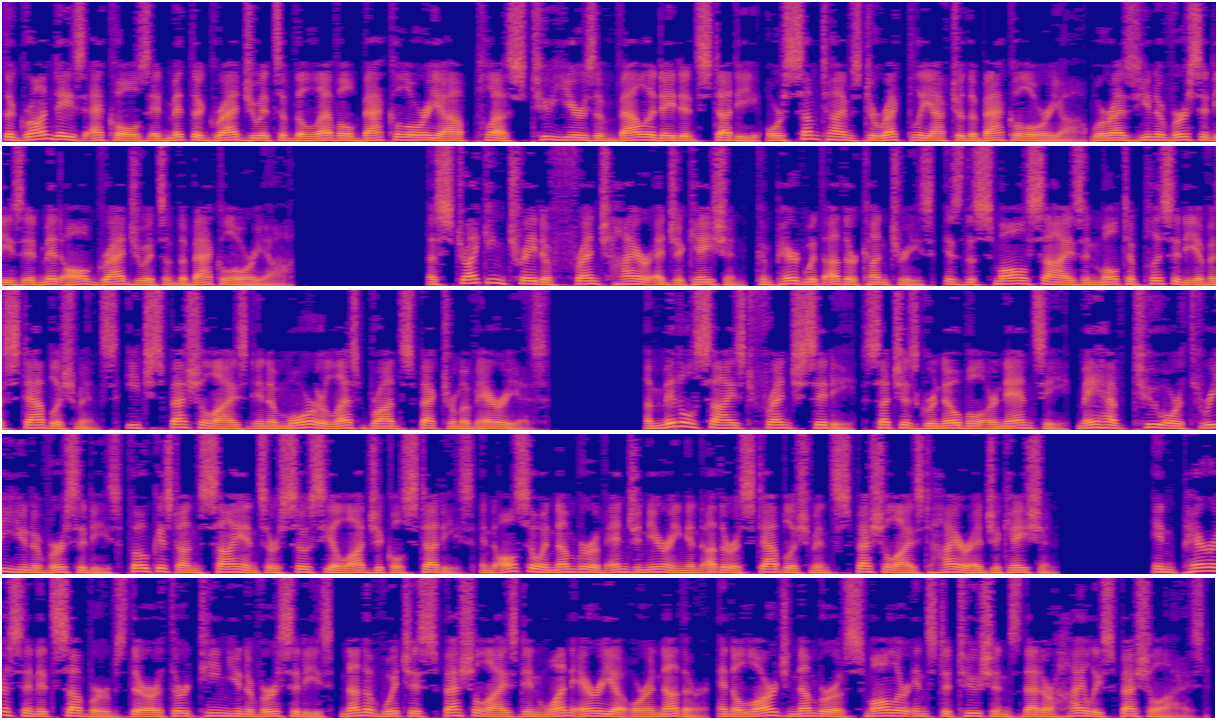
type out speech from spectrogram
The Grandes Écoles admit the graduates of the level baccalauréat plus two years of validated study or sometimes directly after the baccalaureate whereas universities admit all graduates of the baccalaureate. A striking trait of French higher education, compared with other countries, is the small size and multiplicity of establishments, each specialized in a more or less broad spectrum of areas. A middle-sized French city, such as Grenoble or Nancy, may have two or three universities focused on science or sociological studies and also a number of engineering and other establishments specialized higher education. In Paris and its suburbs there are 13 universities, none of which is specialized in one area or another, and a large number of smaller institutions that are highly specialized.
